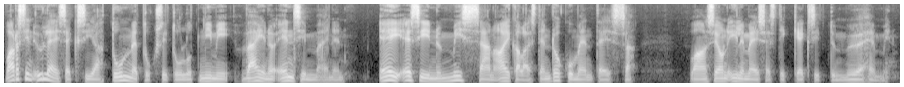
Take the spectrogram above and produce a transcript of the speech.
Varsin yleiseksi ja tunnetuksi tullut nimi Väinö ensimmäinen ei esiinny missään aikalaisten dokumenteissa – vaan se on ilmeisesti keksitty myöhemmin.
